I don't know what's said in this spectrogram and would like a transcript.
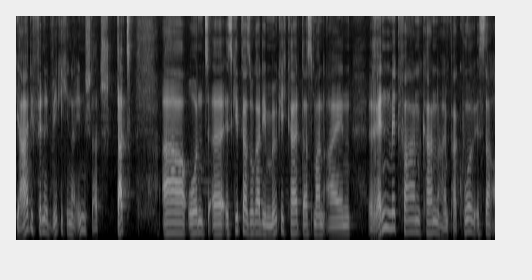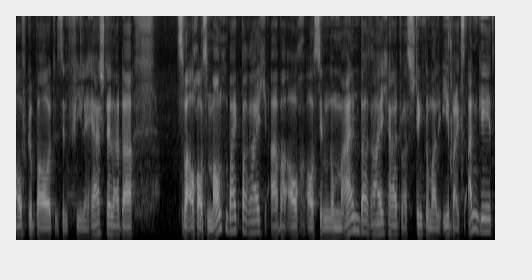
Ja, die findet wirklich in der Innenstadt statt. Äh, und äh, es gibt da sogar die Möglichkeit, dass man ein Rennen mitfahren kann. Ein Parcours ist da aufgebaut, es sind viele Hersteller da. Zwar auch aus dem Mountainbike-Bereich, aber auch aus dem normalen Bereich halt, was stinknormale E-Bikes angeht,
